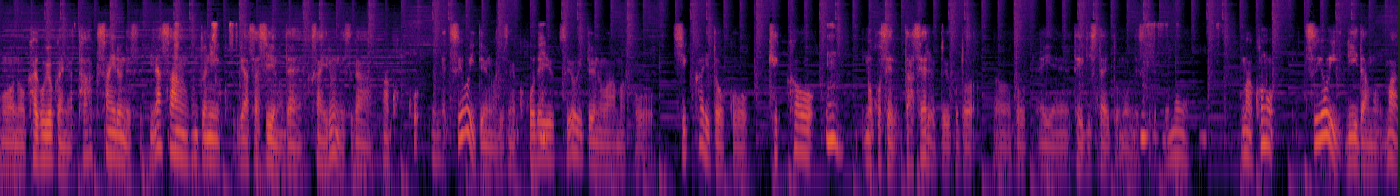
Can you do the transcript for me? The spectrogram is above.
もうの介護業界にはたくさんいるんです。皆さん本当に優しいのでたくさんいるんですが、まあ、ここ強いというのはですね、ここで言う強いというのは、まあこうしっかりとこう結果を残せる、うん、出せるということと、えー、定義したいと思うんですけれども、まあこの強いリーダーもま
